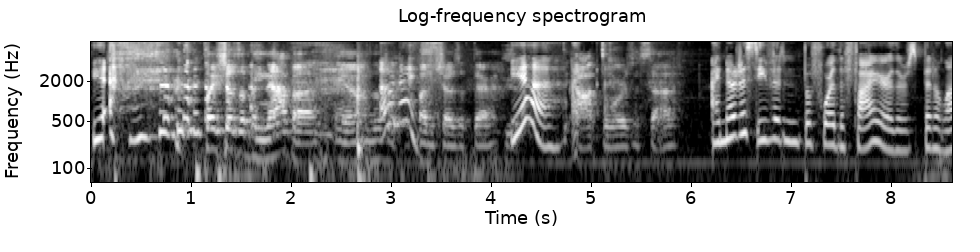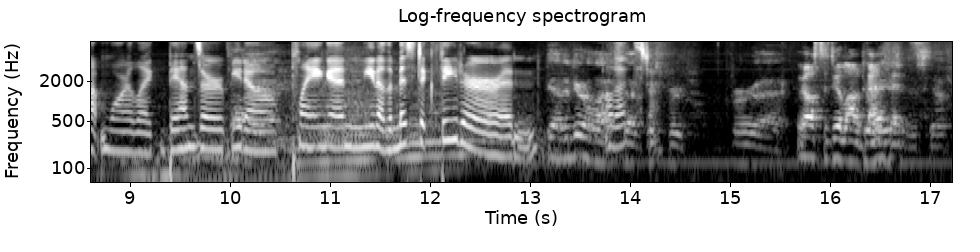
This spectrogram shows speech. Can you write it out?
Yeah. Play shows up in Napa, you know, those Oh, are nice. fun shows up there. yeah. The outdoors and stuff. I noticed even before the fire, there's been a lot more like bands are, you Oh, know, yeah. playing in, you know, the Mystic Theater and Yeah, they're doing a lot All of that stuff, stuff. just for for uh, We also do a lot of donations and benefits. stuff.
